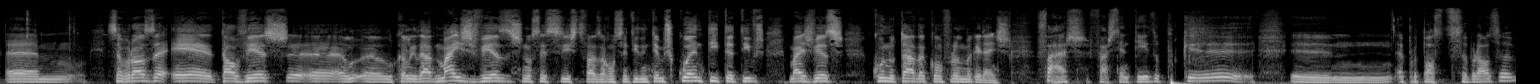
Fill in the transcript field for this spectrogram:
Uh, Sabrosa é talvez a, a, localidade mais vezes, não sei se isto faz algum sentido em termos quantitativos, mais vezes conotada com Fernando Magalhães. Faz, faz sentido, porque a propósito de Sabrosa,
